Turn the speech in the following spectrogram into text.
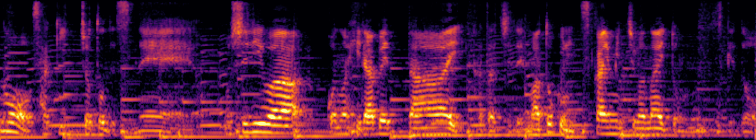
の先っちょとですねお尻はこの平べったい形で、まあ、特に使い道はないと思うんですけど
